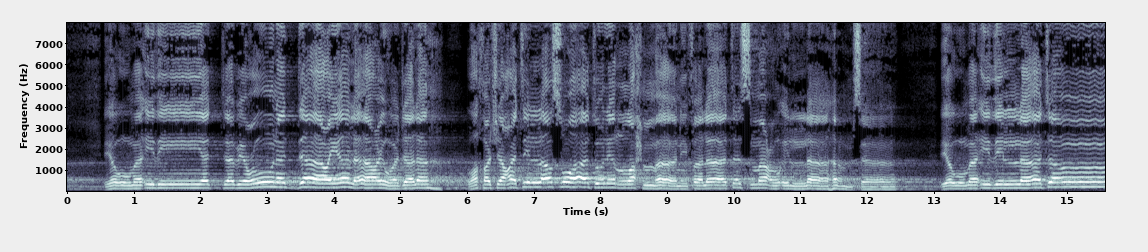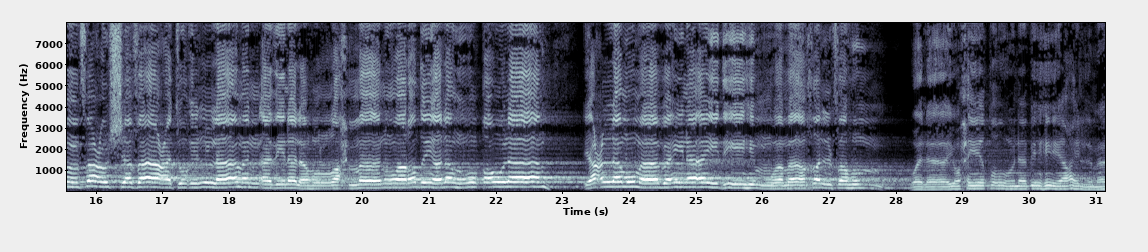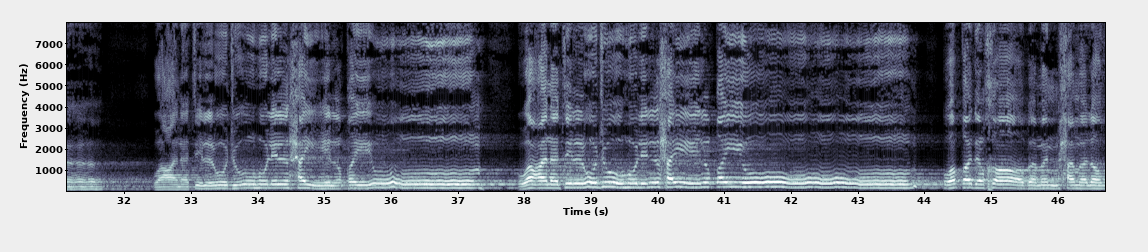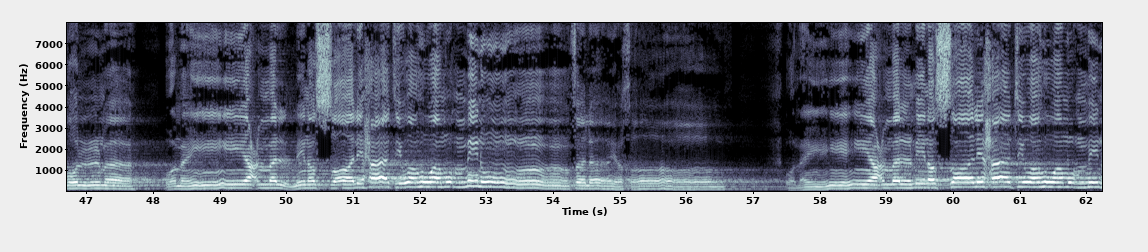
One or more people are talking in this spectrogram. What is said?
يومئذ يتبعون الداعي لا عوج له وخشعت الأصوات للرحمن فلا تسمع إلا همسا. يومئذ لا تنفع الشفاعة إلا من أذن له الرحمن ورضي له قولا. يعلم ما بين أيديهم وما خلفهم ولا يحيطون به علما وعنت الوجوه للحي القيوم وعنت الوجوه للحي القيوم وقد خاب من حمل ظلما ومن يعمل من الصالحات وهو مؤمن فلا يخاف ومن يعمل من الصالحات وهو مؤمن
